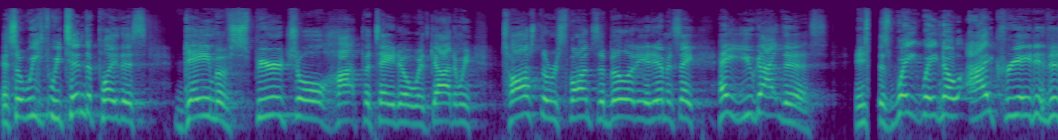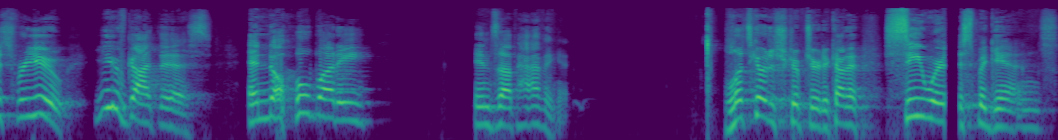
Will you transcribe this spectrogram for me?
And so we, we tend to play this game of spiritual hot potato with God, and we toss the responsibility at Him and say, Hey, you got this. And He says, Wait, wait, no, I created this for you. You've got this. And nobody ends up having it. Let's go to Scripture to kind of see where this begins.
